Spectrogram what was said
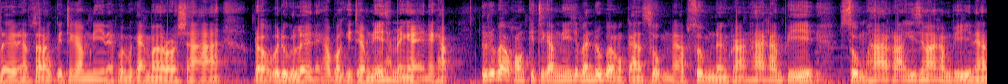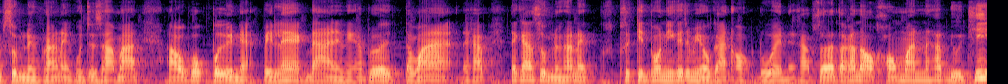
เลยนะครับสำหรับกิจกรรมนี้นะเพื่อเป็นการไม่รอช้า เราก็ไปดูกันเลยนะครับว่ากิจกรรมนี้ทำยังไงนะครับโดยรูปแบบของกิจกรรมนี้จะเป็นรูปแบบของการสุ่มนะครับสุ่ม 1 ครั้ง 5คัมภีร์สุ่ม 5 ครั้ง 25คัมภีร์นะครับสุ่ม 1 ครั้งเนี่ยคุณจะสามารถเอาพวกปืนเนี่ยไปแลกได้นะครับด้วยแต่ว่านะครับในการสุ่มหนึ่งครั้งเนี่ยสกินพวกนี้ก็จะมีโอกาสออกด้วยนะครับส่วนอัตราการออกของมันนะครับอยู่ที่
